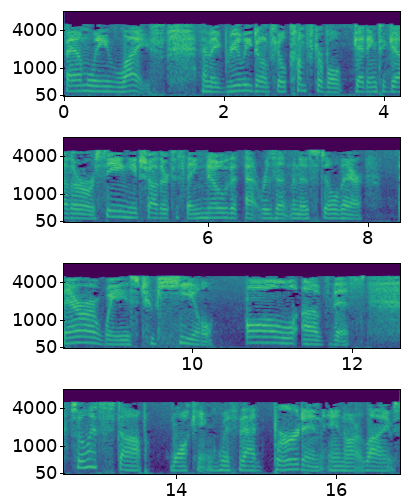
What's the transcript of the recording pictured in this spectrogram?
family life, and they really don't feel comfortable getting together or seeing each other because they know that that resentment is still there. There are ways to heal all of this. So let's stop walking with that burden in our lives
